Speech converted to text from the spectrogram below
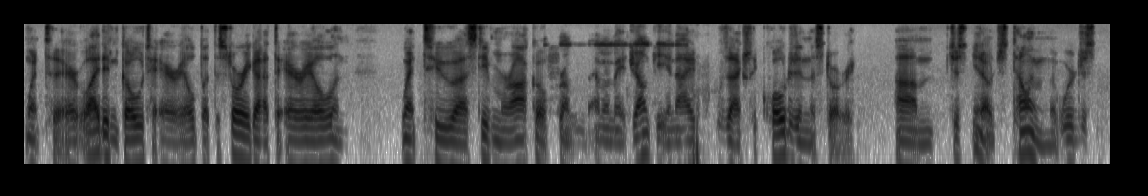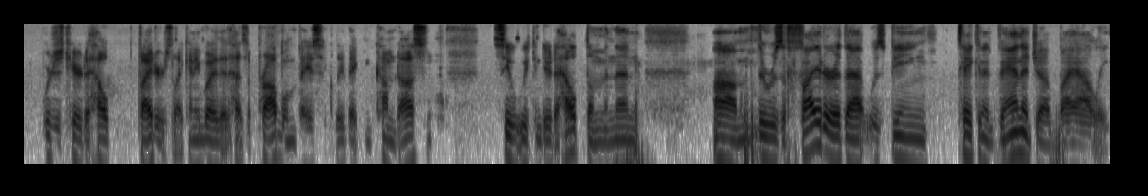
went to, Ariel. well, I didn't go to Ariel, but the story got to Ariel and went to uh, Steven Marrocco from MMA Junkie. And I was actually quoted in the story. Um, just, you know, just telling them that we're just, we're just here to help fighters. Like anybody that has a problem, basically, they can come to us and see what we can do to help them. And then um, there was a fighter that was being taken advantage of by Ali.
